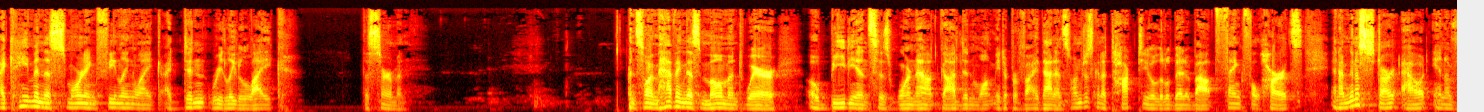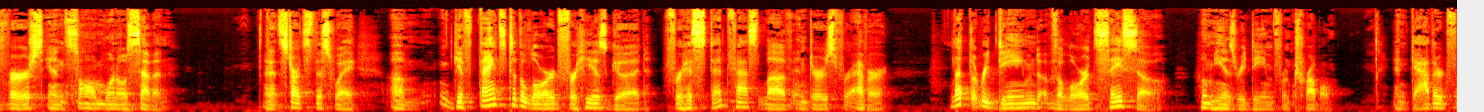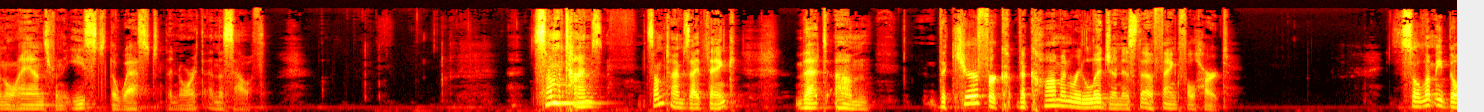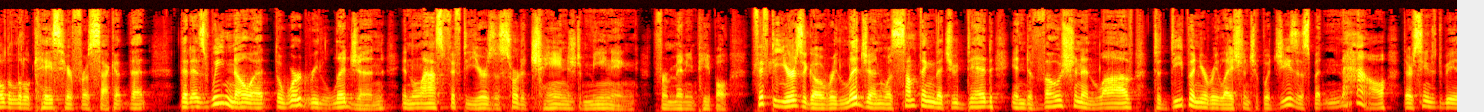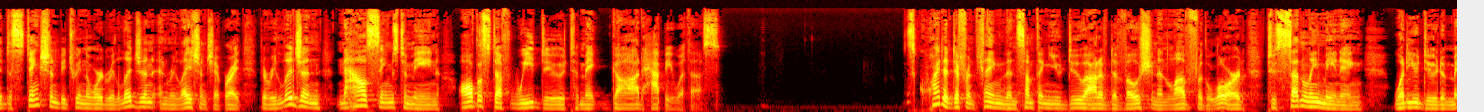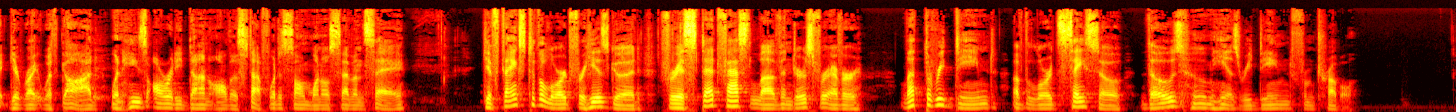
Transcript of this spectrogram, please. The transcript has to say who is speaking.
Speaker 1: I came in this morning feeling like I didn't really like the sermon. And so I'm having this moment where obedience is worn out. God didn't want me to provide that. And so I'm just going to talk to you a little bit about thankful hearts. And I'm going to start out in a verse in Psalm 107. And it starts this way. Um, Give thanks to the Lord for he is good, for his steadfast love endures forever. Let the redeemed of the Lord say so, whom he has redeemed from trouble and gathered from the lands from the east, the west, the north, and the south. Sometimes, sometimes I think that um, the cure for co- the common religion is the thankful heart. So let me build a little case here for a second that that as we know it, the word religion in the last 50 years has sort of changed meaning for many people. 50 years ago, religion was something that you did in devotion and love to deepen your relationship with Jesus. But now there seems to be a distinction between the word religion and relationship, right? The religion now seems to mean all the stuff we do to make God happy with us. It's quite a different thing than something you do out of devotion and love for the Lord to suddenly meaning, what do you do to get right with God when He's already done all this stuff? What does Psalm 107 say? Give thanks to the Lord, for He is good, for His steadfast love endures forever. Let the redeemed of the Lord say so, those whom He has redeemed from trouble.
